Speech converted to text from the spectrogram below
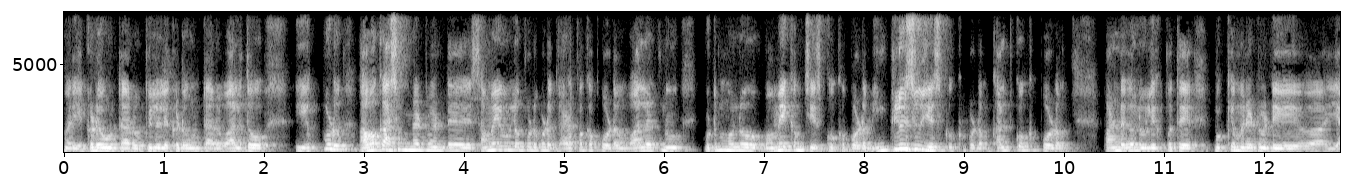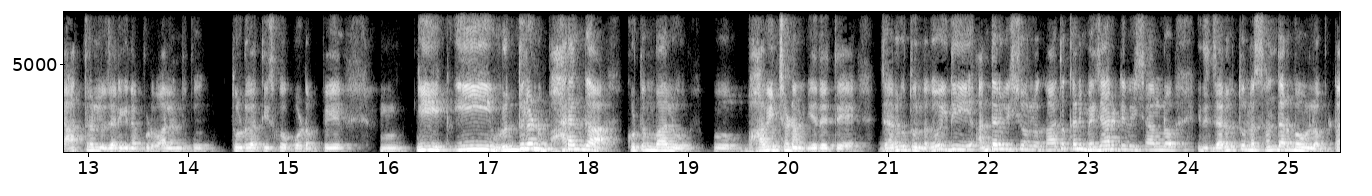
మరి ఎక్కడో ఉంటారు పిల్లలు ఎక్కడో ఉంటారు వాళ్ళతో ఎప్పుడు అవకాశం ఉన్నటువంటి సమయంలో కూడా గడపకపోవడం వాళ్ళను కుటుంబంలో మమేకం చేసుకోకపోవడం ఇంక్లూజివ్ చేసుకోకపోవడం కలుపుకోకపోవడం పండుగలు లేకపోతే ముఖ్యమైనటువంటి యాత్రలు జరిగినప్పుడు వాళ్ళని తోడుగా తీసుకోకపోవడం ఈ ఈ వృద్ధులను భారంగా కుటుంబాలు భావించడం ఏదైతే జరుగుతున్నదో ఇది అందరి విషయంలో కాదు కానీ మెజారిటీ విషయాల్లో ఇది జరుగుతున్న సందర్భం లోపల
